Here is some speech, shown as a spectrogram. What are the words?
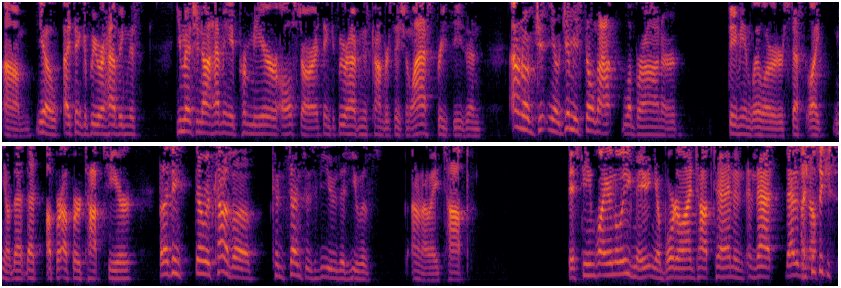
Um, you know, I think if we were having this, you mentioned not having a premier All Star. I think if we were having this conversation last preseason, I don't know if you know Jimmy's still not LeBron or Damian Lillard or Steph, like you know that that upper upper top tier. But I think there was kind of a consensus view that he was, I don't know, a top 15 player in the league, maybe you know borderline top 10, and and that that is. I still think he's.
